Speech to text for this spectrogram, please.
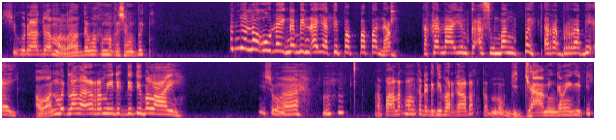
Sigurado amala daw ka makasangbat. Anyala unay nga binayat ipapapanam. Takanayon ka asumang pait arab-rabi ay. Awan mo't lang aramidik diti balay. Iso nga, mhm, napanak man kadag iti parkarak, tapno gijaming kami kiti.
